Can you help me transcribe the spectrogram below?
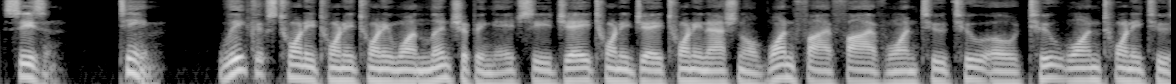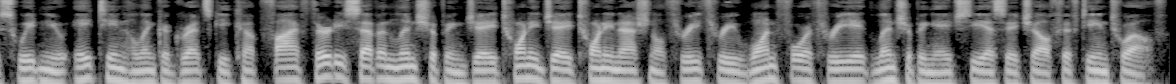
Season. Team. Leagues 2020-21 Linköping HCJ 20J20 National 15512202122 Sweden U18 Hlinka Gretzky Cup 537 Linköping J20 J20 National 331438 Linköping HCSHL 1512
